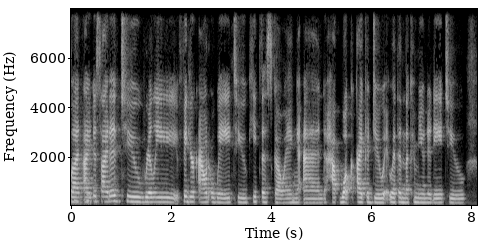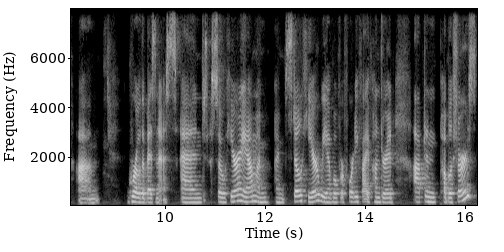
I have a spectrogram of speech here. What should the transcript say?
but I mm-hmm. decided to really figure out a way to keep this going and ha- what I could do within the community to um, grow the business. And so here I am. I'm I'm still here. We have over 4,500 opt-in publishers.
